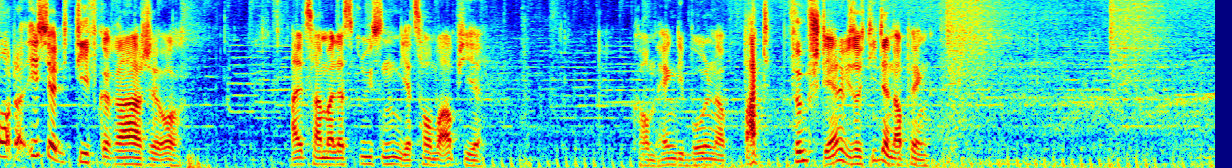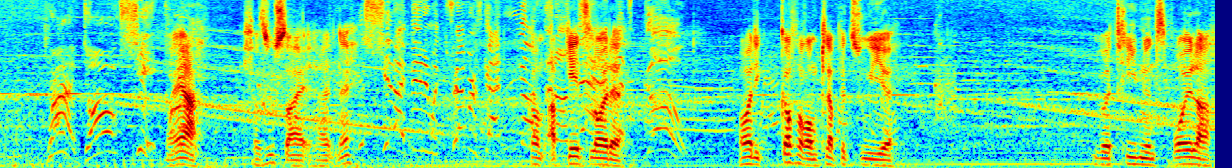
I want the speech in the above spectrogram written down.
Oh, da ist ja die Tiefgarage. Oh. Alzheimer lässt grüßen. Jetzt hauen wir ab hier. Komm, hängen die Bullen ab. Was? Fünf Sterne? Wie soll ich die denn abhängen? Naja, ich versuch's halt, halt, ne? Komm, ab geht's. Leute. Oh, die Kofferraumklappe zu hier. Übertriebenen Spoiler.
